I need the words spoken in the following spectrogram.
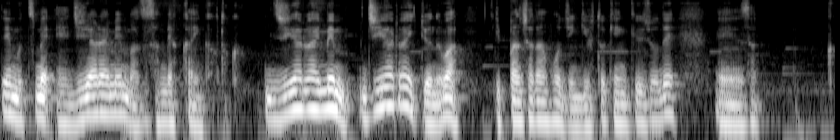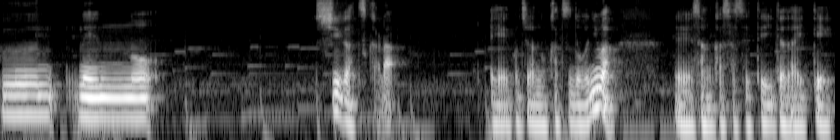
で6つ目、えー、GRI メンバーズ300会員獲得 GRI, メン GRI というのは一般社団法人ギフト研究所で、えー、昨年の4月から、えー、こちらの活動には、えー、参加させていただいて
